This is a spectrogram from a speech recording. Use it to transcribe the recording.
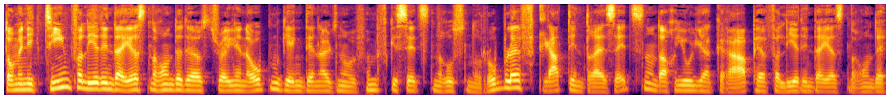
Dominik Thiem verliert in der ersten Runde der Australian Open gegen den als Nummer 5 gesetzten Russen Rublev glatt in drei Sätzen und auch Julia Grabherr verliert in der ersten Runde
